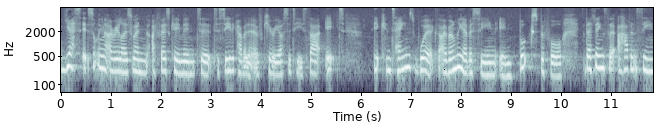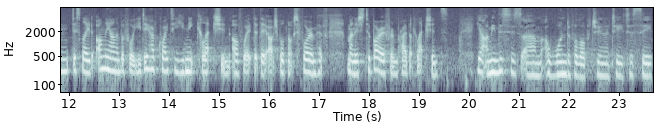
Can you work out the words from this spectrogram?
Yes, it's something that I realised when I first came in to, to see the Cabinet of Curiosities that it it contains work that I've only ever seen in books before. They're things that I haven't seen displayed on the island before. You do have quite a unique collection of work that the Archibald Knox Forum have managed to borrow from private collections. Yeah, I mean, this is um, a wonderful opportunity to see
